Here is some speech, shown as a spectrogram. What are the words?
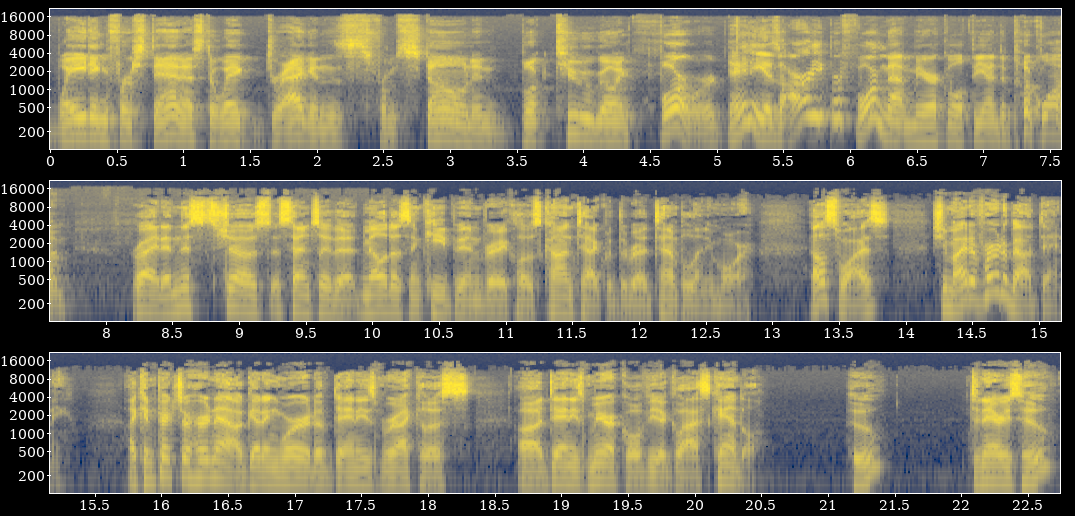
waiting for Stannis to wake dragons from stone in Book 2 going forward, Dany has already performed that miracle at the end of Book 1. Right, and this shows essentially that Mel doesn't keep in very close contact with the Red Temple anymore. Elsewise, she might have heard about Dany. I can picture her now getting word of Dany's miraculous, uh, Dany's miracle via glass candle. Who? Daenerys who?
